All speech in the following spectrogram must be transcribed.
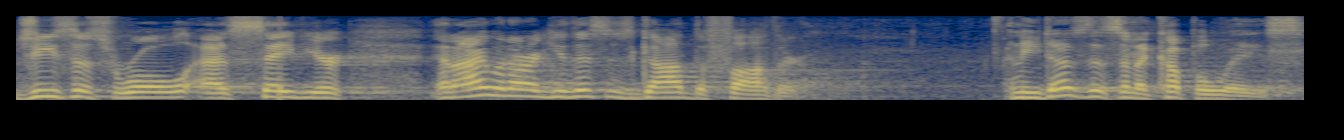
Jesus' role as Savior, and I would argue this is God the Father. And he does this in a couple ways.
